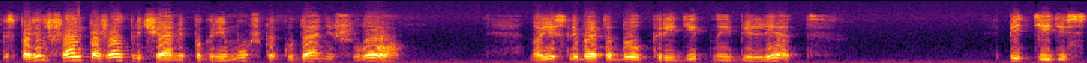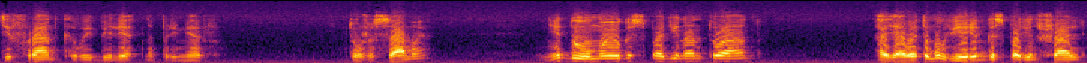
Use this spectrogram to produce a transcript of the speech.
Господин Шаль пожал плечами, погремушка куда ни шло. Но если бы это был кредитный билет, пятидесятифранковый билет, например, то же самое? Не думаю, господин Антуан. А я в этом уверен, господин Шаль.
